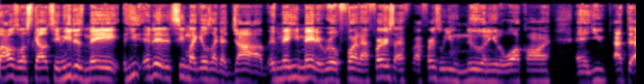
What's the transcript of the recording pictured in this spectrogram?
I was on scout team. He just made he. It didn't seem like it was like a job. It made he made it real fun at first. At, at first, when you knew and you would walk on, and you at the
